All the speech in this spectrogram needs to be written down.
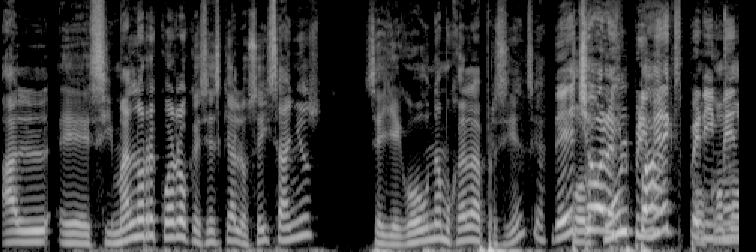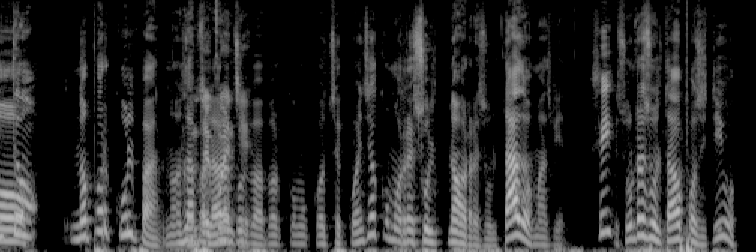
al eh, si mal no recuerdo lo que sí es que a los seis años se llegó una mujer a la presidencia. De hecho, el primer experimento- como- no por culpa, no es la palabra Consecuencia. culpa, por como consecuencia o como resultado, no, resultado más bien. Sí. Es un resultado positivo.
